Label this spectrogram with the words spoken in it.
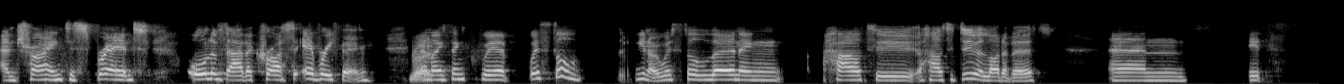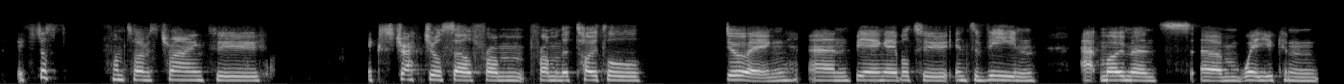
and trying to spread all of that across everything. Right. And I think we're we're still, you know, we're still learning how to how to do a lot of it and it's it's just sometimes trying to extract yourself from from the total doing and being able to intervene at moments um, where you can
